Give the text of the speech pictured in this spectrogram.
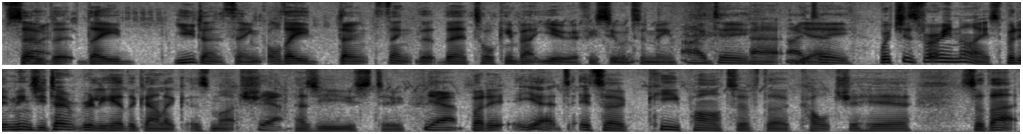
so Right. that they you don't think, or they don't think that they're talking about you, if you see what I mean. I do. Uh, I yeah. do. Which is very nice, but it means you don't really hear the Gaelic as much Yeah. as you used to. Yeah. But it, yeah, it's, it's a key part of the culture here. So that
